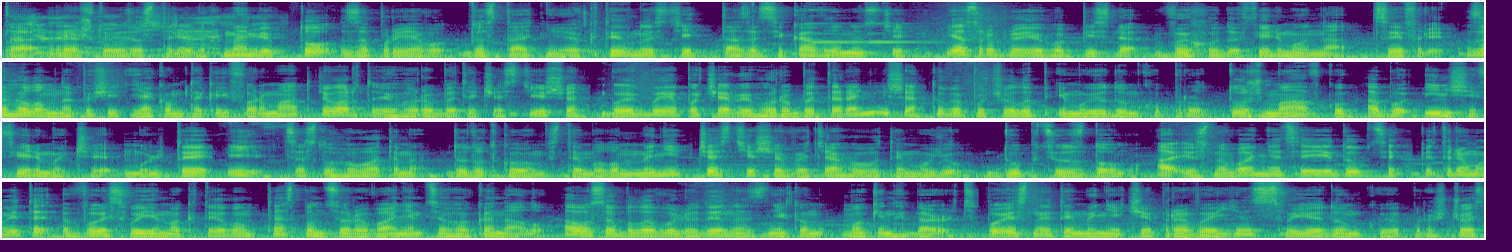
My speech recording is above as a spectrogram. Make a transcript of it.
та рештою застарілих мемів, то за прояву достатньої активності та зацікавленості я зроблю його після виходу фільму на цифрі. Загалом напишіть, як вам такий формат, чи варто його робити частіше, бо якби я почав його робити раніше, то ви почули б і мою думку про ту ж мавку або інші фільми чи мульти, і це слугуватиме додатковим стимулом мені частіше витягувати мою дубцю з дому. А існування цієї дубці підтримуєте ви своїм активом та спонсоруванням цього каналу, а особливо людина з ніком Mockingbird. Пояснити мені, чи правий я з своєю думкою про щось,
